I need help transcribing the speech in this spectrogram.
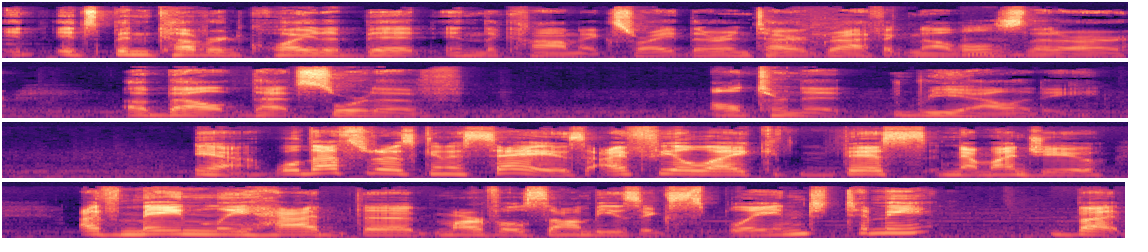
it, it's been covered quite a bit in the comics, right? There are entire graphic novels that are about that sort of alternate reality. yeah, well, that's what I was going to say. Is I feel like this now, mind you, I've mainly had the Marvel zombies explained to me, but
